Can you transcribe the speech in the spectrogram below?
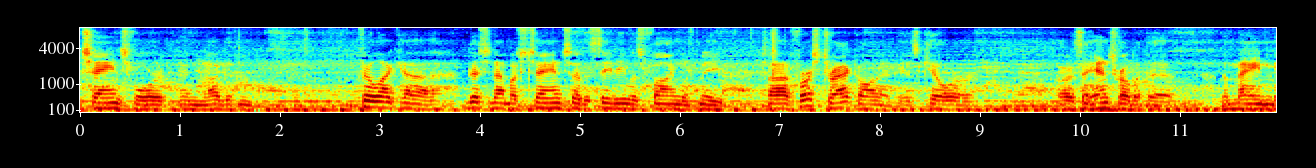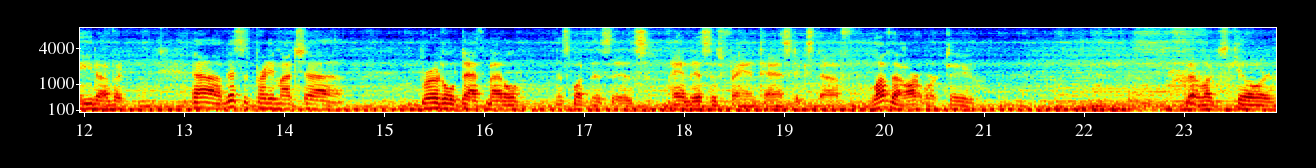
change for it, and I didn't feel like uh, dishing that much change, so the CD was fine with me. Uh, first track on it is Killer, or it's an intro, but the the main meat of it. Uh, this is pretty much uh, brutal death metal. That's what this is, and this is fantastic stuff. Love the artwork too that looks killer.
